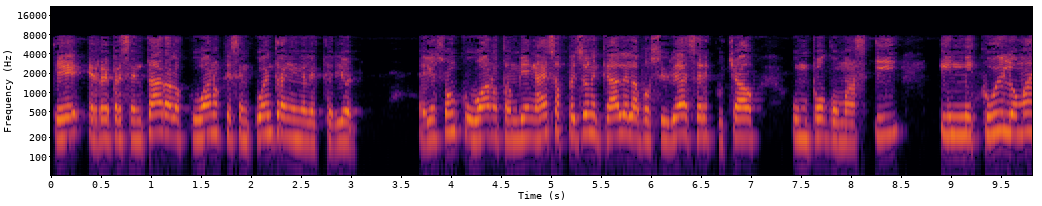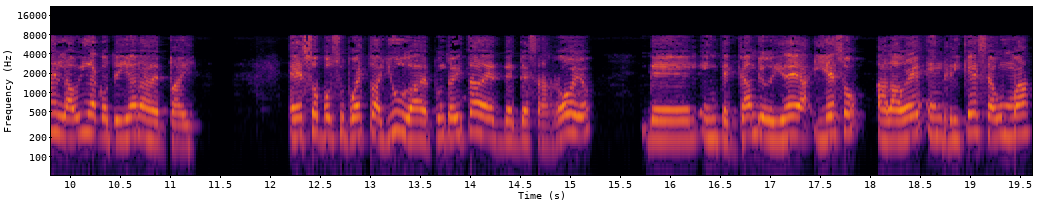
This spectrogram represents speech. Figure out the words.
que representara a los cubanos que se encuentran en el exterior. Ellos son cubanos también. A esas personas que darle la posibilidad de ser escuchados un poco más y inmiscuirlo más en la vida cotidiana del país. Eso, por supuesto, ayuda desde el punto de vista del desarrollo del intercambio de ideas y eso a la vez enriquece aún más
